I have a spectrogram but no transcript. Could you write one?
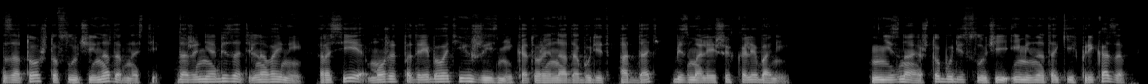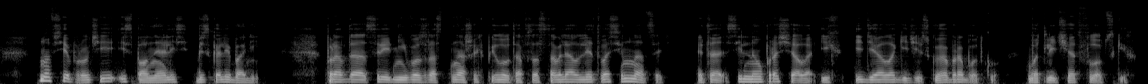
За то, что в случае надобности, даже не обязательно войны, Россия может потребовать их жизни, которые надо будет отдать без малейших колебаний. Не знаю, что будет в случае именно таких приказов, но все прочие исполнялись без колебаний. Правда, средний возраст наших пилотов составлял лет 18. Это сильно упрощало их идеологическую обработку, в отличие от флотских.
